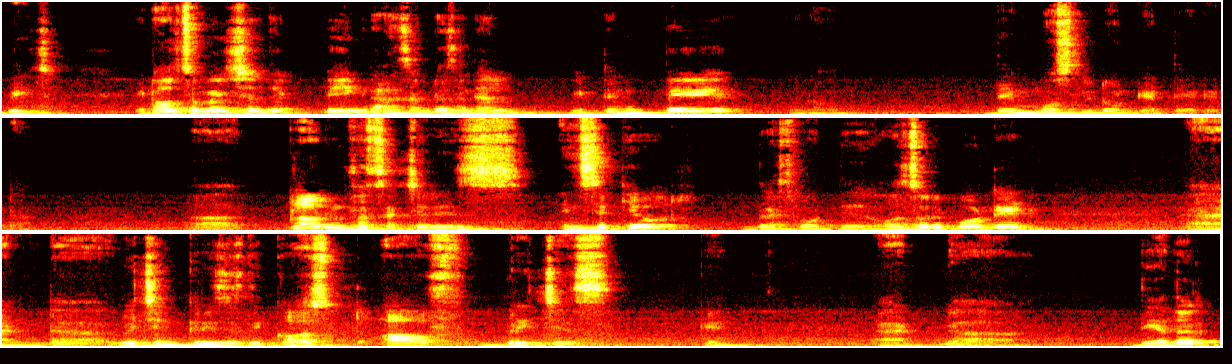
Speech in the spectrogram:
breach. It also mentioned that paying ransom doesn't help. Victim who pay, you know, they mostly don't get their data. Uh, cloud infrastructure is insecure that's what they also reported, and uh, which increases the cost of breaches. Okay, and uh, the other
